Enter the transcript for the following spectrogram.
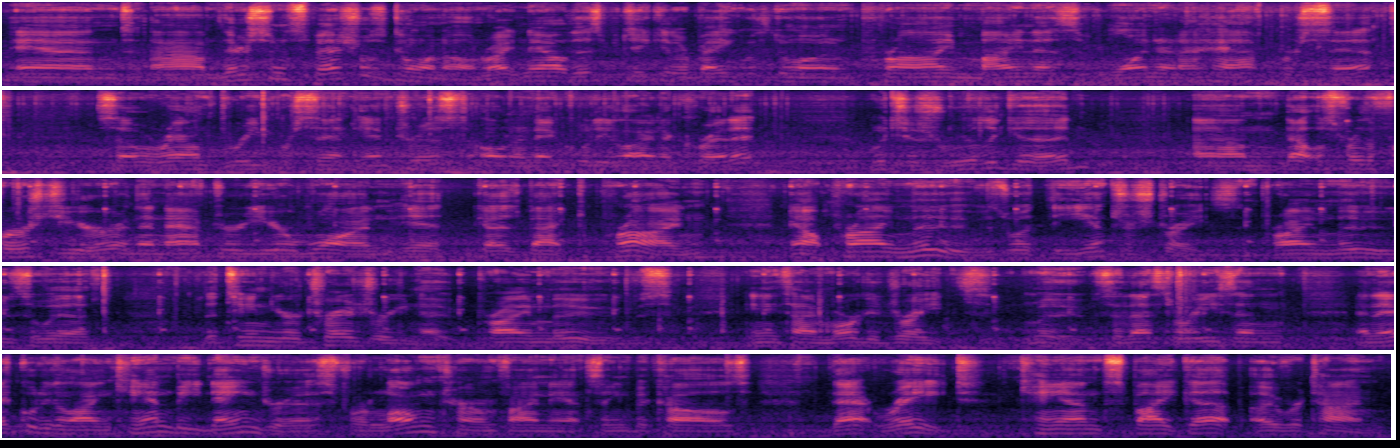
And um, there's some specials going on right now. This particular bank was doing prime minus one and a half percent, so around three percent interest on an equity line of credit, which is really good. Um, that was for the first year, and then after year one, it goes back to prime. Now, prime moves with the interest rates, and prime moves with the 10-year treasury note. Prime moves anytime mortgage rates move. So that's the reason an equity line can be dangerous for long-term financing because that rate can spike up over time.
